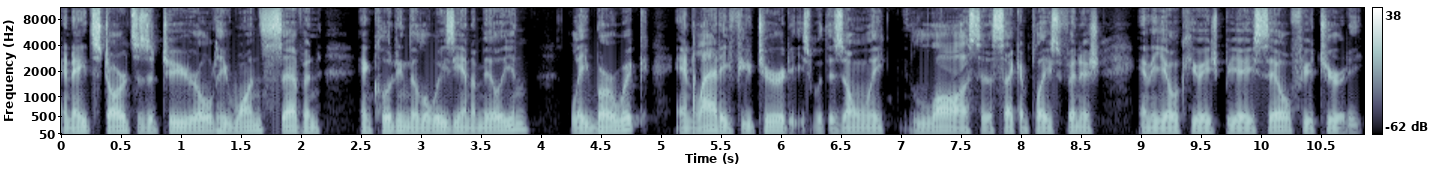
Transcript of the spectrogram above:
and eight starts as a two year old. He won seven, including the Louisiana Million, Lee Berwick, and Laddie Futurities, with his only loss at a second place finish in the LQHBA Sale Futurity.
